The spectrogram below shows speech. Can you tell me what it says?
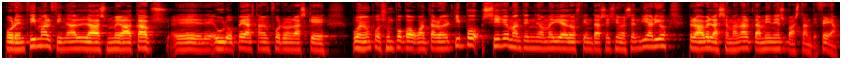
por encima, final las megacaps eh, europeas también fueron las que, bueno, pues un poco aguantaron el tipo, sigue manteniendo a media de 200 sesiones en diario, pero la vela semanal también es bastante fea.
